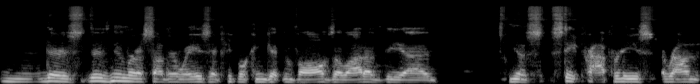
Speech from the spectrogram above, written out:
there's there's numerous other ways that people can get involved. A lot of the uh, you know state properties around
